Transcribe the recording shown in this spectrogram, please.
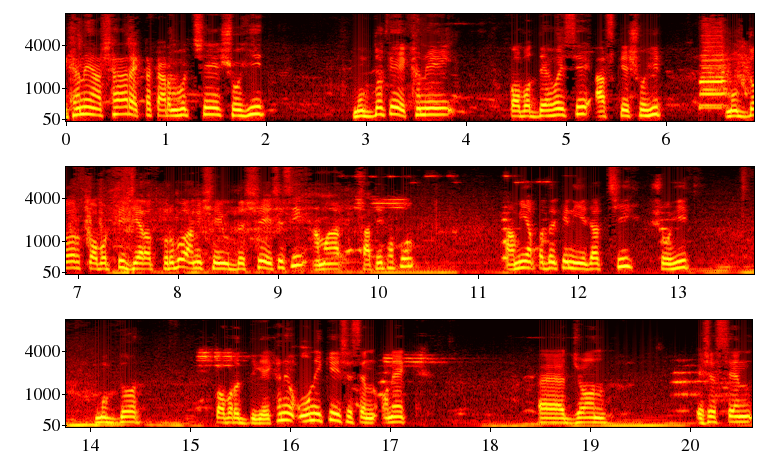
এখানে আসার একটা কারণ হচ্ছে শহীদ মুগ্ধকে এখানে কবর দেওয়া হয়েছে। আজকে শহীদ মুগ্ধর কবরটি জিয়ারত করব। আমি সেই উদ্দেশ্যে এসেছি। আমার সাথে থাকুন। আমি আপনাদেরকে নিয়ে যাচ্ছি শহীদ মুগ্ধর কবরের দিকে। এখানে অনেকে এসেছেন, অনেক জন এসেছেন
